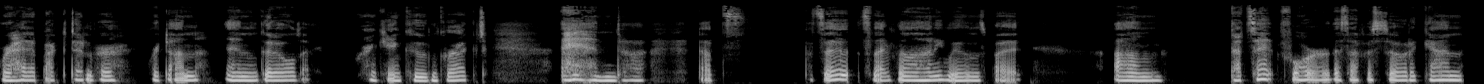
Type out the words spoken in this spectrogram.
we're headed back to Denver. We're done in good old, we're in Cancun, correct? And, uh, that's, that's it. It's night for the honeymoons, but, um, that's it for this episode. Again,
